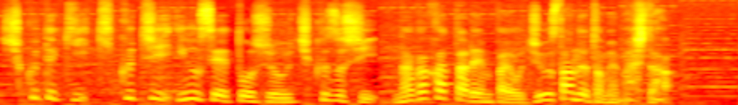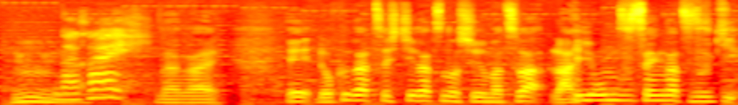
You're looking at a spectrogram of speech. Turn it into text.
宿敵菊池雄星投手を打ち崩し長かった連敗を13で止めました。うん、長い長いえ6月7月の週末はライオンズ戦が続き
